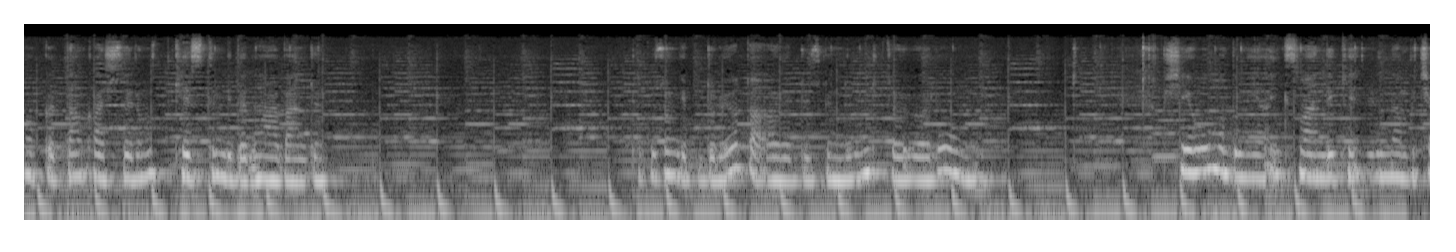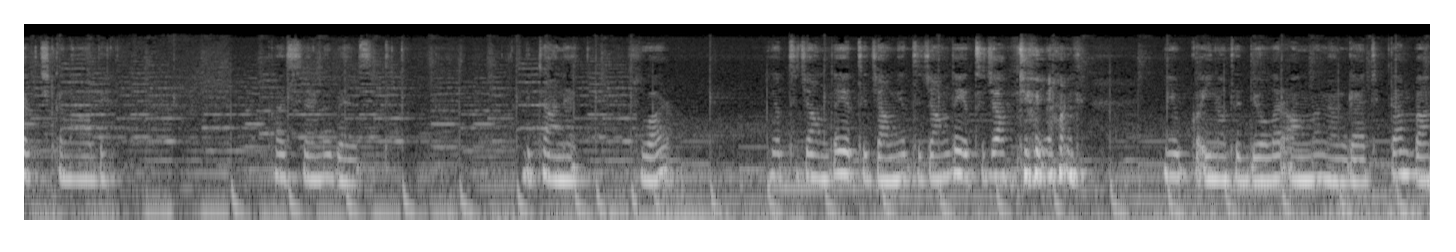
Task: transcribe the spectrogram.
Hakikaten kaşlarımı kestim bir de ha ben dün. Uzun gibi duruyor da öyle düzgün durunca tabii böyle olmuyor. Bir şey olmadı mı ya X-Men'deki elinden bıçak çıkan abi. Kaşlarına benzedi. Bir tane var. Yatacağım da yatacağım, yatacağım da yatacağım diyor yani. Kadar inat ediyorlar anlamıyorum gerçekten. Ben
